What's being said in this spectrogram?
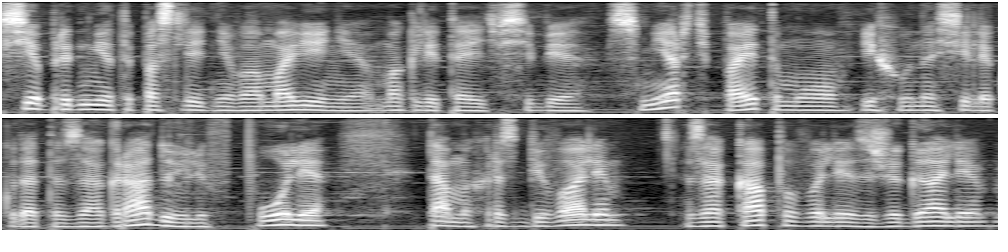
Все предметы последнего омовения могли таить в себе смерть, поэтому их выносили куда-то за ограду или в поле, там их разбивали, закапывали, сжигали,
